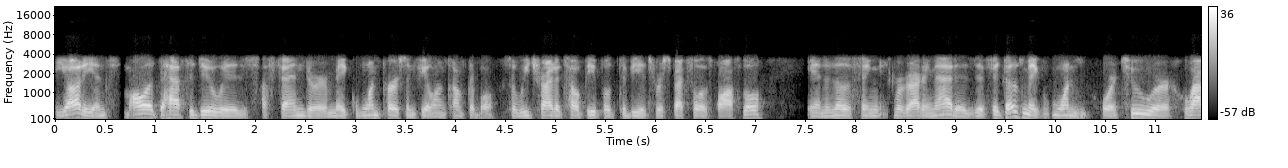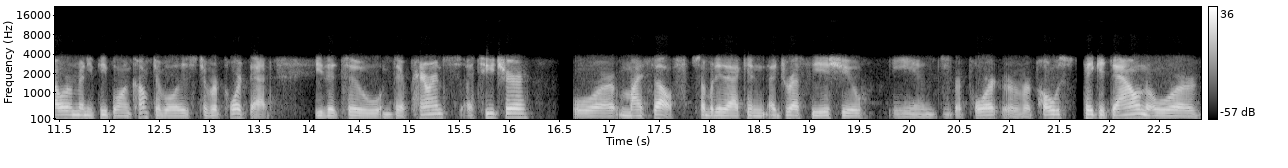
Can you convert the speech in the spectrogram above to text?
the audience, all it has to do is offend or make one person feel uncomfortable. So we try to tell people to be as respectful as possible. And another thing regarding that is if it does make one or two or however many people uncomfortable, is to report that either to their parents, a teacher, or myself, somebody that can address the issue and report or repost, take it down, or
